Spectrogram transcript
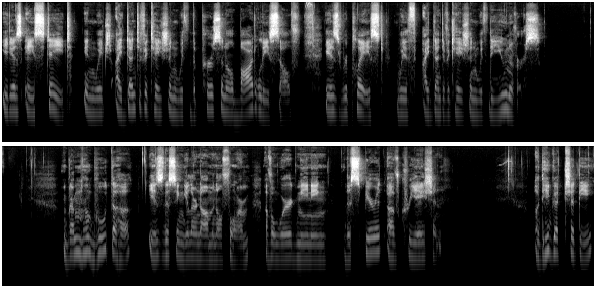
it is a state in which identification with the personal bodily self is replaced with identification with the universe. Brahmabhutaha is the singular nominal form of a word meaning the spirit of creation. Adhigachati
